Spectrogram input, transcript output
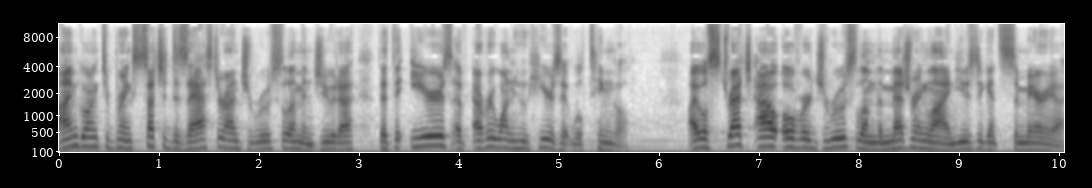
I'm going to bring such a disaster on Jerusalem and Judah that the ears of everyone who hears it will tingle. I will stretch out over Jerusalem the measuring line used against Samaria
